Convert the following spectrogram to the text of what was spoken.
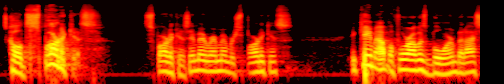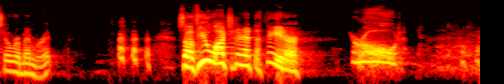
It's called Spartacus. Spartacus. Anybody remember Spartacus? It came out before I was born, but I still remember it. So if you watched it at the theater, you're old.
